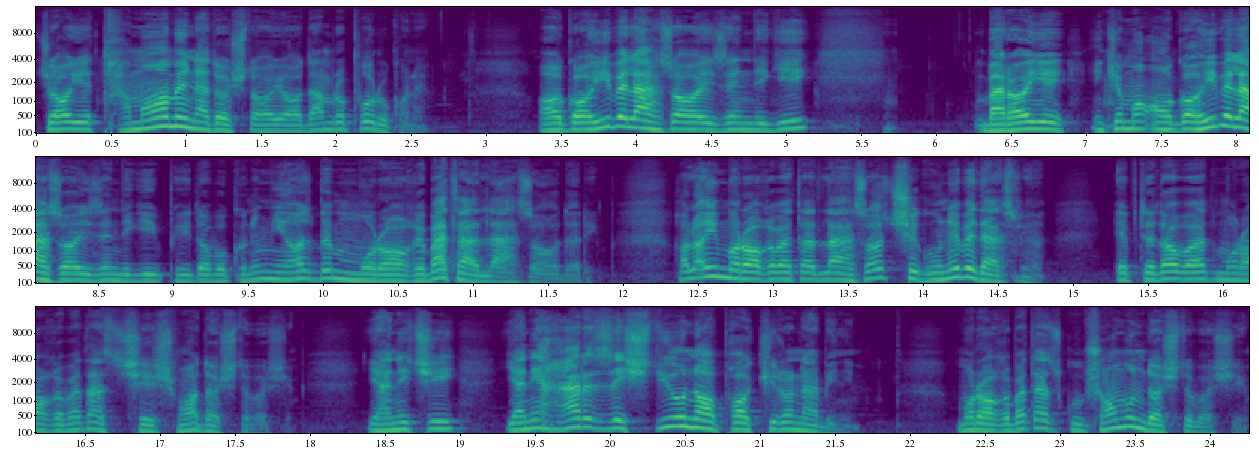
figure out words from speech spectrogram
جای تمام نداشته های آدم رو پر کنه. آگاهی به لحظه های زندگی برای اینکه ما آگاهی به لحظه های زندگی پیدا بکنیم نیاز به مراقبت از لحظه ها داریم. حالا این مراقبت از لحظه ها چگونه به دست میاد؟ ابتدا باید مراقبت از چشم ها داشته باشیم. یعنی چی؟ یعنی هر زشتی و ناپاکی رو نبینیم. مراقبت از گوشامون داشته باشیم.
